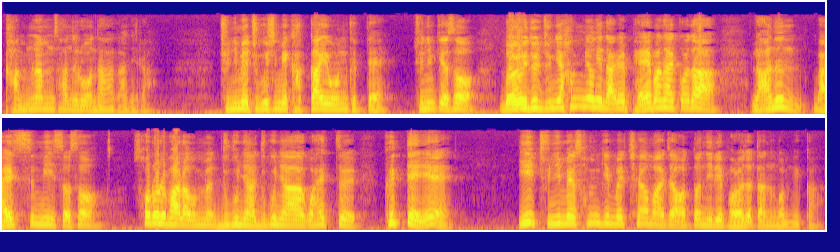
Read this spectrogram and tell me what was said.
감람산으로 나아가니라. 주님의 죽으심이 가까이 온 그때 주님께서 너희들 중에 한 명이 나를 배반할 거다 라는 말씀이 있어서 서로를 바라보면 누구냐 누구냐 하고 했을 그때에 이 주님의 섬김을 체험하자 어떤 일이 벌어졌다는 겁니까?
